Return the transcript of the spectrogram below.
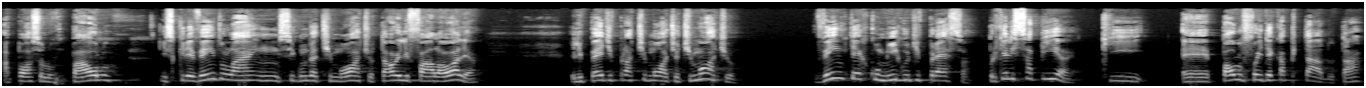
apóstolo Paulo, escrevendo lá em 2 Timóteo, tal, ele fala, olha, ele pede para Timóteo, Timóteo, vem ter comigo depressa, porque ele sabia que é, Paulo foi decapitado, tá?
